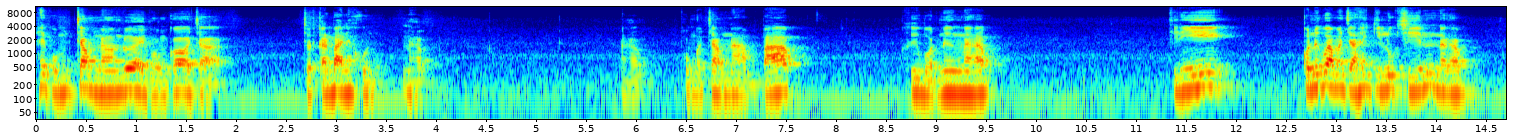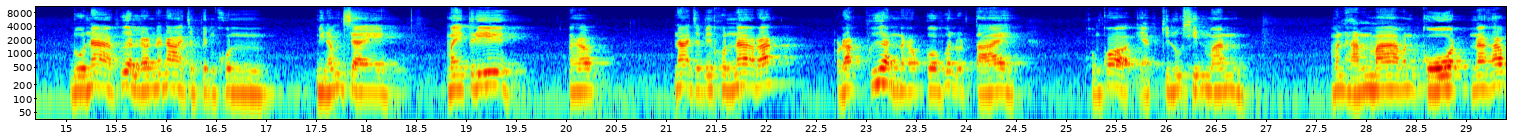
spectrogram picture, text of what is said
ให้ผมจำน้ำด้วย ผมก็จะจดการบ้านให้คุณนะครับ นะครับ ผมก็จำน้ำปั๊บคือบทหนึ่งนะครับ ทีนี้ก็นึกว่ามันจะให้กินลูกชิ้นนะครับ ดูหน้าเพื่อนแล้วน่าจะเป็นคนมีน้ำใจไมตรีนะครับ น่าจะเป็นคนน่ารัก รักเพื่อนนะครับกลัวเพื่อนอดตาย ผมก็แอบกินลูกชิ้นมัน มันหันมามันโกรธนะครับ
